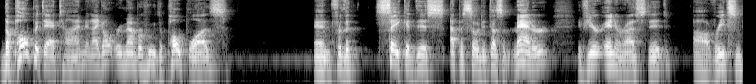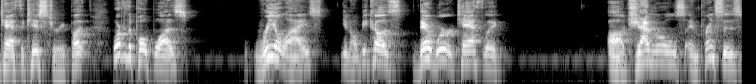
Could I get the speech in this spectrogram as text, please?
the Pope at that time, and I don't remember who the Pope was, and for the sake of this episode, it doesn't matter. If you're interested, uh, read some Catholic history. But whoever the Pope was, realized, you know, because there were Catholic uh, generals and princes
